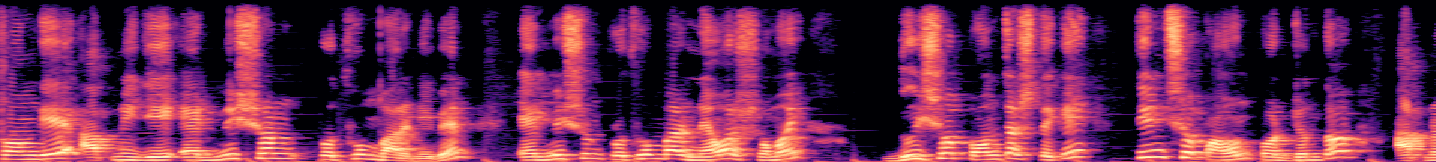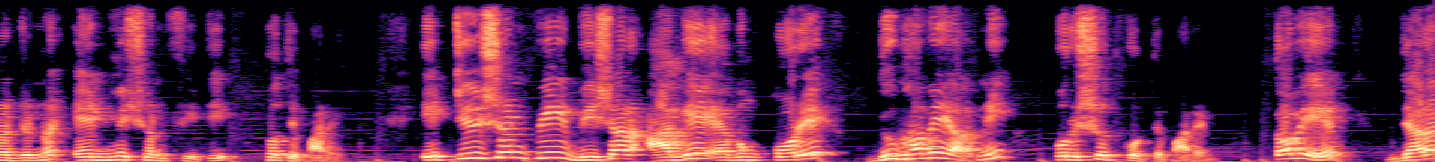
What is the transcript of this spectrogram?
সঙ্গে আপনি যে অ্যাডমিশন প্রথমবার নেবেন, অ্যাডমিশন প্রথমবার নেওয়ার সময় দুইশো পঞ্চাশ থেকে তিনশো পাউন্ড পর্যন্ত আপনার জন্য অ্যাডমিশন ফিটি হতে পারে। এই টিউশন ফি ভিসার আগে এবং পরে দুভাবেই আপনি পরিশোধ করতে পারেন। তবে যারা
